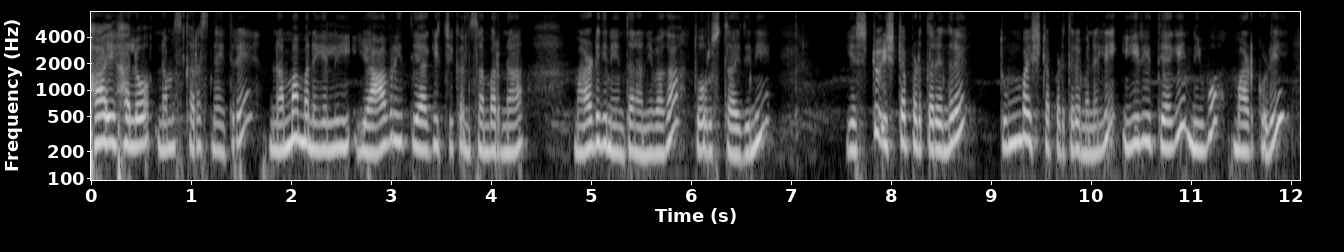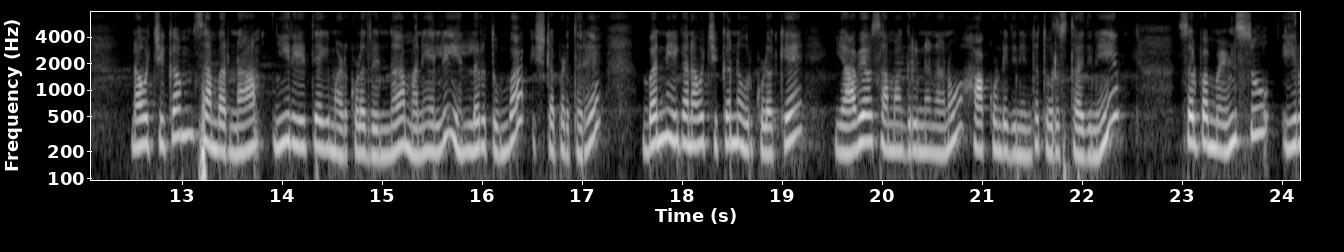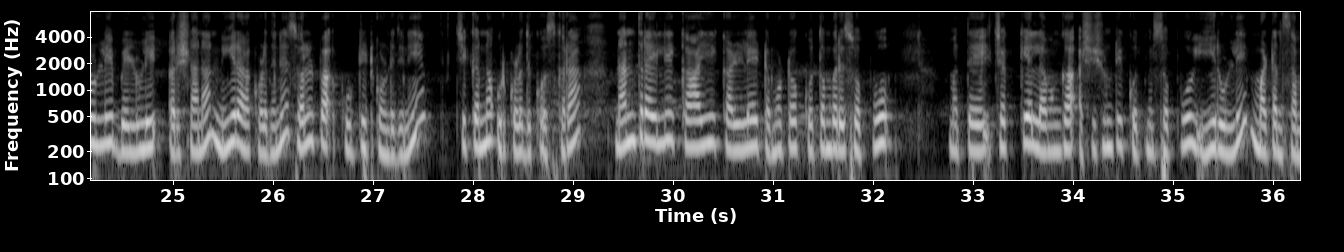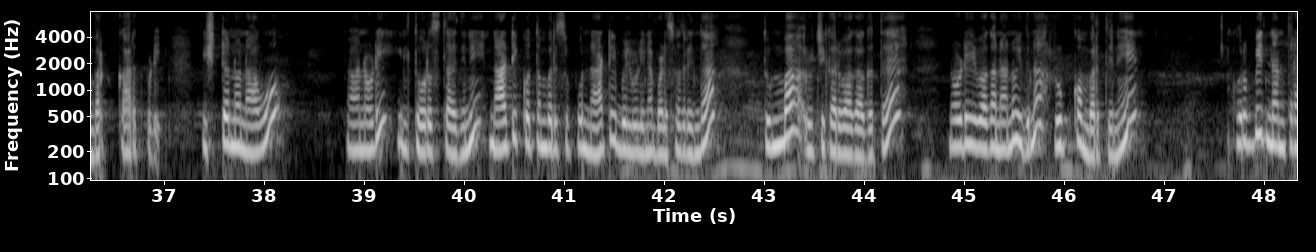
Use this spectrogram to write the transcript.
Hi, hello, ನಮಸ್ಕಾರ ಸ್ನೇಹಿತರೆ. ನಮ್ಮ ಮನೆಯಲ್ಲಿ ಯಾವ ರೀತಿಯಾಗಿ ಚಿಕನ್ ಸಾಂಬಾರನ್ನ ಮಾಡಿದ್ದೀನಿ ಅಂತ ನಾನಿವಾಗ ತೋರಿಸ್ತಾ ಇದ್ದೀನಿ. ಎಷ್ಟು ಇಷ್ಟಪಡ್ತಾರೆ ಅಂದರೆ ತುಂಬ ಇಷ್ಟಪಡ್ತಾರೆ ಮನೆಯಲ್ಲಿ. ಈ ರೀತಿಯಾಗಿ ನೀವು ಮಾಡ್ಕೊಳ್ಳಿ. ನಾವು ಚಿಕನ್ ಸಾಂಬಾರನ್ನ ಈ ರೀತಿಯಾಗಿ ಮಾಡ್ಕೊಳ್ಳೋದ್ರಿಂದ ಮನೆಯಲ್ಲಿ ಎಲ್ಲರೂ ತುಂಬ ಇಷ್ಟಪಡ್ತಾರೆ. ಬನ್ನಿ, ಈಗ ನಾವು ಚಿಕನ್ನ ಹುರ್ಕೊಳ್ಳೋಕ್ಕೆ ಯಾವ್ಯಾವ ಸಾಮಗ್ರಿನ ನಾನು ಹಾಕ್ಕೊಂಡಿದ್ದೀನಿ ಅಂತ ತೋರಿಸ್ತಾ ಇದ್ದೀನಿ. ಸ್ವಲ್ಪ ಮೆಣಸು, ಈರುಳ್ಳಿ, ಬೆಳ್ಳುಳ್ಳಿ ಅರಿಶಿನ ನೀರು ಹಾಕ್ಕೊಳ್ದೇನೆ ಸ್ವಲ್ಪ ಕುಟ್ಟಿಟ್ಕೊಂಡಿದ್ದೀನಿ ಚಿಕನ್ನ ಹುರ್ಕೊಳ್ಳೋದಕ್ಕೋಸ್ಕರ. ನಂತರ ಇಲ್ಲಿ ಕಾಯಿ ಕಳ್ಳೆ ಟೊಮೊಟೊ, ಕೊತ್ತಂಬರಿ ಸೊಪ್ಪು, ಮತ್ತು ಚಕ್ಕೆ, ಲವಂಗ ಹಸಿಶುಂಠಿ ಕೊತ್ತಂಬರಿ ಸೊಪ್ಪು, ಈರುಳ್ಳಿ, ಮಟನ್ ಸಾಂಬಾರು, ಖಾರದ ಪುಡಿ. ಇಷ್ಟನ್ನು ನಾವು ನೋಡಿ ಇಲ್ಲಿ ತೋರಿಸ್ತಾ ಇದ್ದೀನಿ. ನಾಟಿ ಕೊತ್ತಂಬರಿ ಸೊಪ್ಪು, ನಾಟಿ ಬೆಳ್ಳುಳ್ಳಿನ ಬಳಸೋದ್ರಿಂದ ತುಂಬ ರುಚಿಕರವಾಗುತ್ತೆ ನೋಡಿ ಇವಾಗ ನಾನು ಇದನ್ನು ರುಬ್ಕೊಂಬರ್ತೀನಿ. ರುಬ್ಬಿದ ನಂತರ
